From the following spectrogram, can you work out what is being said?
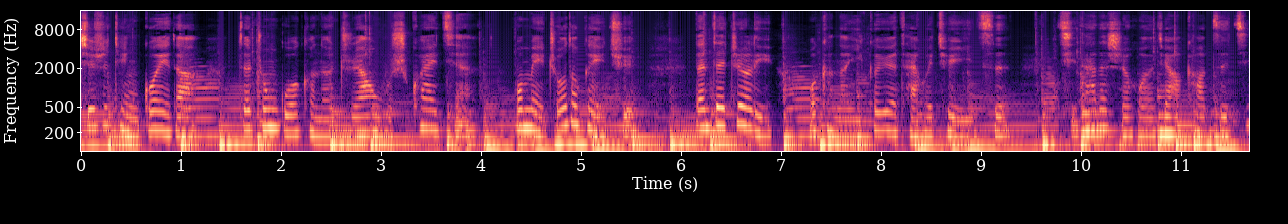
其实挺贵的，在中国可能只要五十块钱，我每周都可以去。但在这里，我可能一个月才会去一次，其他的时候就要靠自己。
